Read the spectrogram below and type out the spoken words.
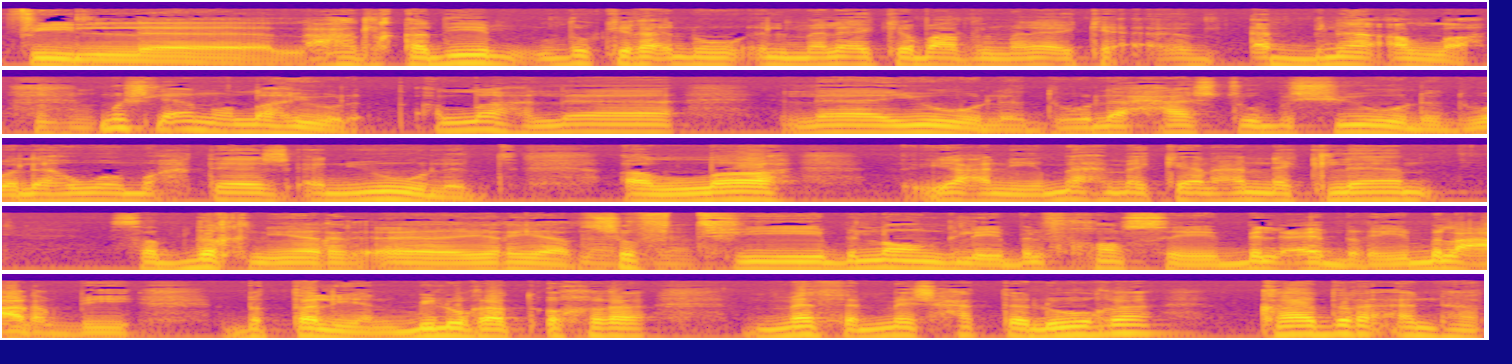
في العهد القديم ذكر أنه الملائكة بعض الملائكة أبناء الله. مش لأن الله يولد. الله لا لا يولد ولا حاجته باش يولد ولا هو محتاج أن يولد. الله يعني مهما كان عندنا كلام صدقني يا رياض. شفت في باللونجلي بالفرنسي بالعبري بالعربي بالطليان بلغات أخرى ما ثماش حتى لغة قادرة أنها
